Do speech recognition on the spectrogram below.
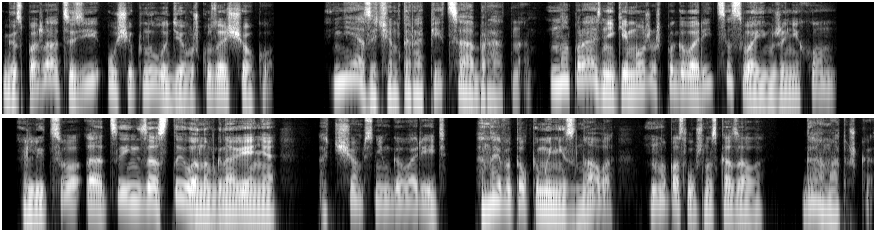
Госпожа Цзи ущипнула девушку за щеку. «Незачем торопиться обратно. На празднике можешь поговорить со своим женихом». Лицо Ацинь застыло на мгновение. О чем с ним говорить? Она его толком и не знала, но послушно сказала «Да, матушка».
